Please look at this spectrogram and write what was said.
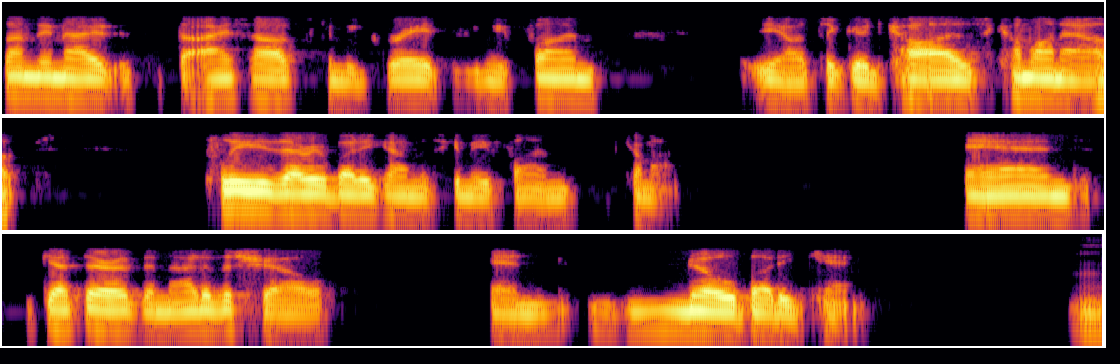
Sunday night, it's at the ice house, it's gonna be great, it's gonna be fun. You know, it's a good cause. Come on out. Please everybody come, it's gonna be fun. Come on. And get there the night of the show and nobody came. Hmm.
